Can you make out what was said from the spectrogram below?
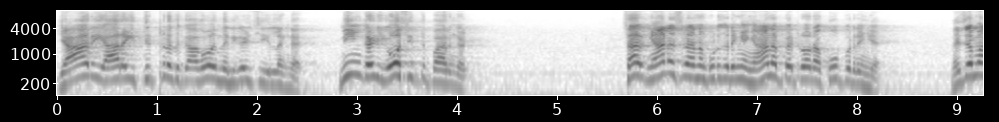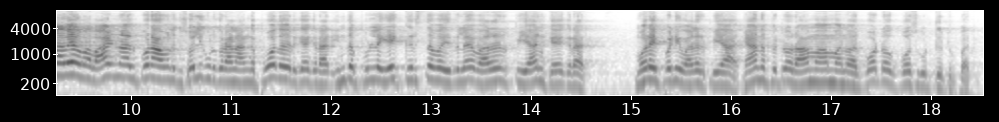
யாரு யாரை திட்டுறதுக்காகவோ இந்த நிகழ்ச்சி இல்லைங்க. நீங்கள் யோசித்து பாருங்கள். சார் ஞானஸ்நானம் கொடுக்குறீங்க ஞான பெற்றோரா கூப்பிடுறீங்க. நிஜமாவே அவன் வாழ்நாள் பூரா அவனுக்கு சொல்லி கொடுக்குறான். அங்க போதவர் கேட்கிறார் இந்த பிள்ளையை கிறிஸ்தவ இதுல வளர்ப்பியான்னு கேட்கிறார் முறைப்படி வளர்ப்பியா? ஞான பெற்றோர் ஆமா ஆமான்னு போட்டோவுக்கு போஸ் கொடுத்துட்டு இருப்பார்.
